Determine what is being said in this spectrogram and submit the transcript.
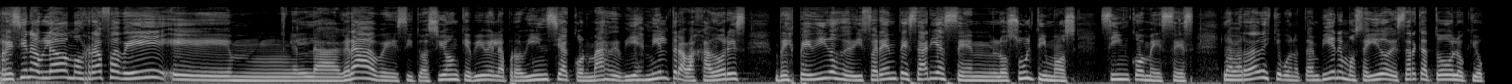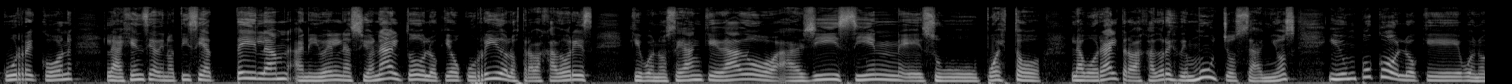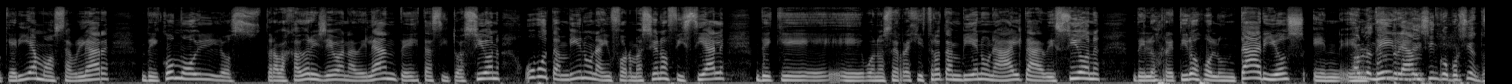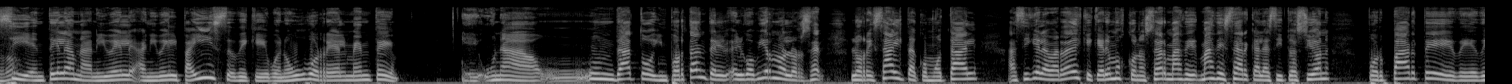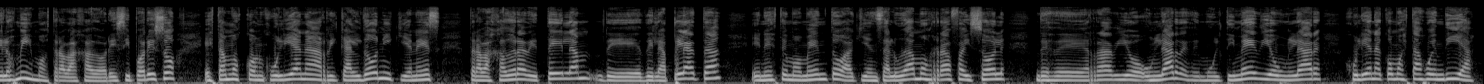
Recién hablábamos, Rafa, de eh, la grave situación que vive la provincia con más de 10.000 trabajadores despedidos de diferentes áreas en los últimos cinco meses. La verdad es que, bueno, también hemos seguido de cerca todo lo que ocurre con la agencia de noticias TELAM a nivel nacional, todo lo que ha ocurrido, los trabajadores que, bueno, se han quedado allí sin eh, su puesto laboral, trabajadores de muchos años, y un poco lo que, bueno, queríamos hablar de cómo hoy los trabajadores llevan adelante esta situación. Hubo también una información oficial de que, eh, bueno, se registró también una alta adhesión de los retiros voluntarios en, en Hablan de un TELAM. 35%, ¿no? Sí, en TELAM a nivel, a nivel país, de que bueno, hubo realmente eh, una, un dato importante, el, gobierno lo, lo resalta como tal, así que la verdad es que queremos conocer más de, más de cerca la situación por parte de, de los mismos trabajadores y por eso estamos con Juliana Ricaldoni, quien es trabajadora de Telam de, de La Plata, en este momento a quien saludamos, Rafa y Sol, desde Radio Unlar, desde Multimedio Unlar. Juliana, ¿cómo estás? Buen día.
